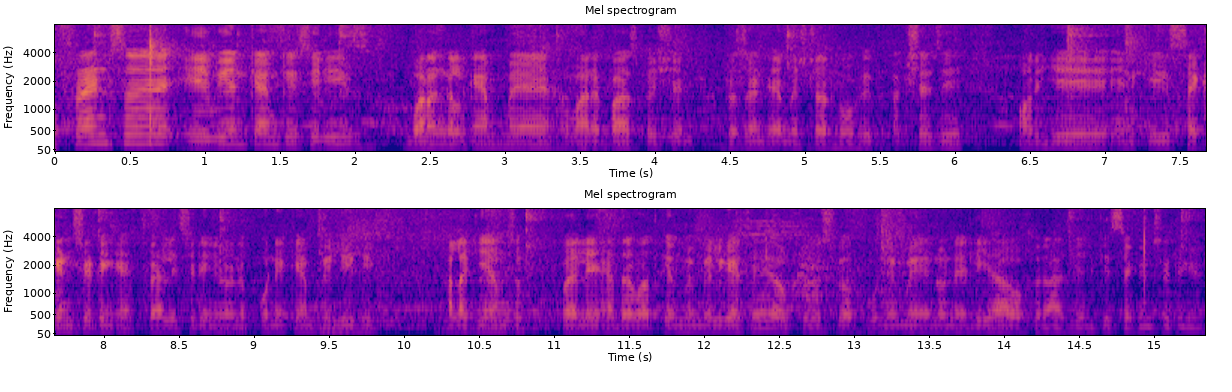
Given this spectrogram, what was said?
फ्रेंड्स एवियन कैंप की सीरीज़ वरंगल कैंप में हमारे पास पेशेंट प्रेजेंट है मिस्टर रोहित अक्षय जी, और ये इनकी सेकंड सीटिंग है। पहली सीटिंग इन्होंने पुणे कैंप में ली थी। हालाँकि हमसे पहले हैदराबाद कैंप में मिल गए थे, और फिर उसके बाद पुणे में इन्होंने लिया, और फिर आज इनकी सेकंड सीटिंग है।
